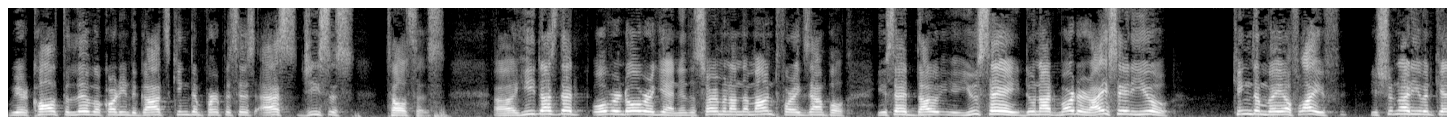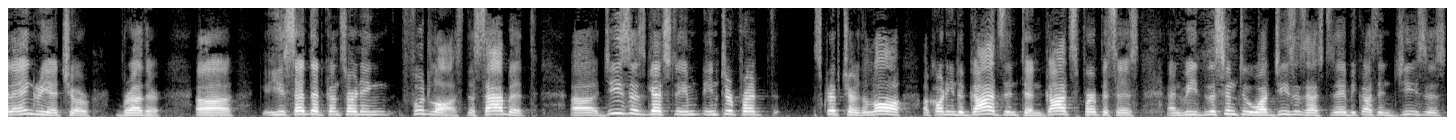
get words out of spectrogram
We are called to live according to God's kingdom purposes as Jesus tells us. Uh, he does that over and over again. In the Sermon on the Mount, for example, you said, You say, do not murder. I say to you, kingdom way of life. You should not even get angry at your brother. Uh, he said that concerning food laws, the Sabbath. Uh, Jesus gets to Im- interpret Scripture, the law, according to God's intent, God's purposes, and we listen to what Jesus has to say because in Jesus,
